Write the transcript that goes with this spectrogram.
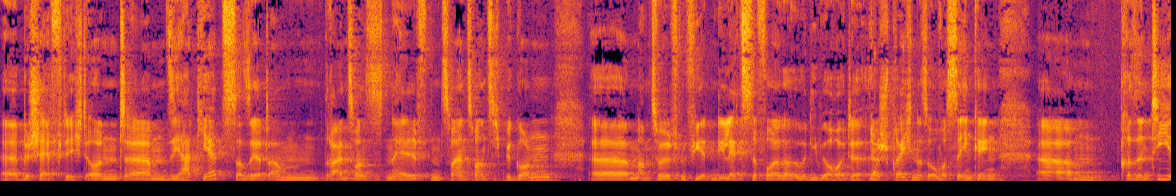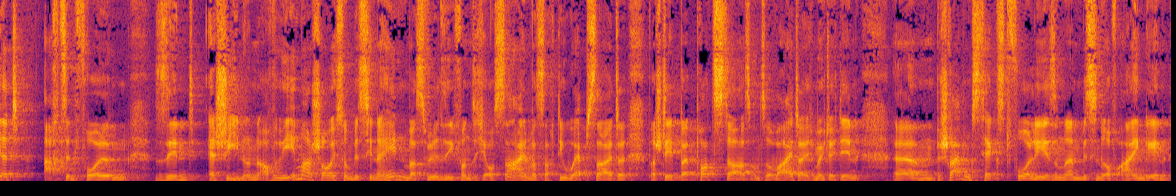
äh, beschäftigt. Und ähm, sie hat jetzt, also sie hat am 23.11.22 begonnen, ähm, am 12.04. die letzte Folge, über die wir heute äh, sprechen, das Overthinking, ähm, präsentiert. 18 Folgen sind erschienen. Und auch wie immer schaue ich so ein bisschen dahin, was will sie von sich aus sein, was sagt die Webseite, was steht bei Podstars und so weiter. Ich möchte euch den ähm, Beschreibungstext vorlesen und dann ein bisschen darauf eingehen,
